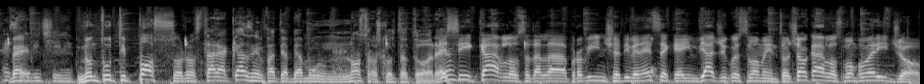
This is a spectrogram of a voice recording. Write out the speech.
Essere Beh, vicini. Non tutti possono stare a casa, infatti abbiamo un nostro ascoltatore. Eh sì, Carlos dalla provincia di Venezia che è in viaggio in questo momento. Ciao Carlos, buon pomeriggio.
